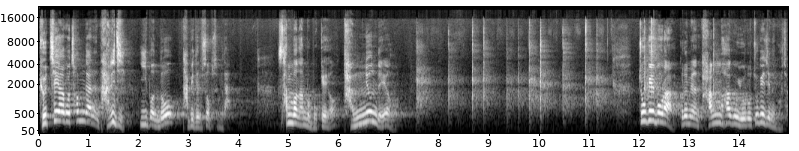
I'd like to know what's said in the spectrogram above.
교체하고 첨가는 다르지. 2번도 답이 될 수 없습니다. 3번 한번 볼게요. 담요인데요. 쪼개보라 그러면 담하고 요로 쪼개지는 거죠.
